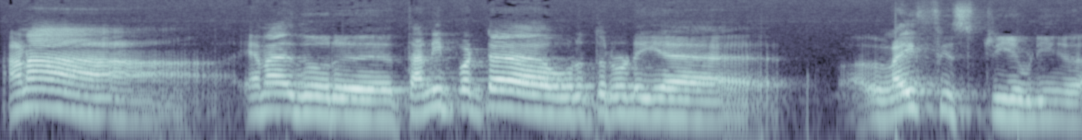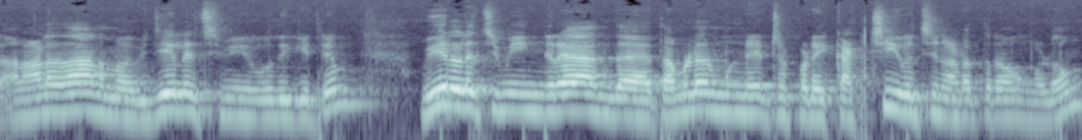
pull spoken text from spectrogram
ஆனால் ஏன்னா இது ஒரு தனிப்பட்ட ஒருத்தருடைய லைஃப் ஹிஸ்ட்ரி அப்படிங்கிறது அதனால தான் நம்ம விஜயலட்சுமி ஒதுக்கிட்டு வீரலட்சுமிங்கிற அந்த தமிழர் முன்னேற்றப்படை கட்சி வச்சு நடத்துகிறவங்களும்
